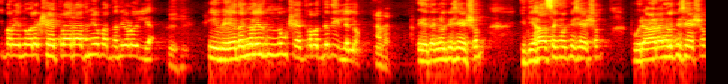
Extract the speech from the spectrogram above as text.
ഈ പറയുന്ന പോലെ ക്ഷേത്രാരാധനയോ പദ്ധതികളോ ഇല്ല. ഈ വേദങ്ങളിൽ നിന്നും ക്ഷേത്ര പദ്ധതി ഇല്ലല്ലോ. വേദങ്ങൾക്ക് ശേഷം ഇതിഹാസങ്ങൾക്ക് ശേഷം പുരാണങ്ങൾക്ക് ശേഷം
